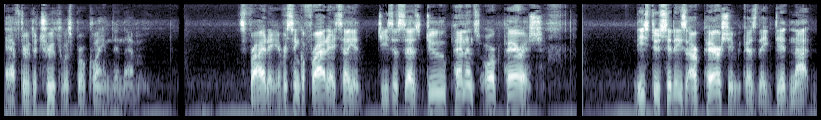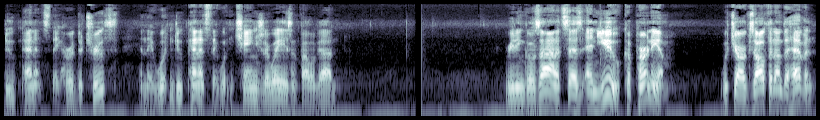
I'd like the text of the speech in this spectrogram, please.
after the truth was proclaimed in them. It's Friday. Every single Friday, I tell you, Jesus says, Do penance or perish. These two cities are perishing because they did not do penance. They heard the truth and they wouldn't do penance. They wouldn't change their ways and follow God. Reading goes on. It says, And you, Capernaum, which are exalted unto heaven,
